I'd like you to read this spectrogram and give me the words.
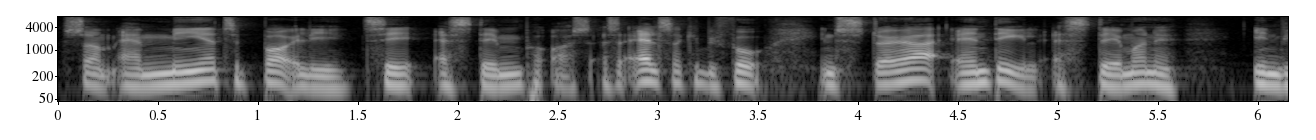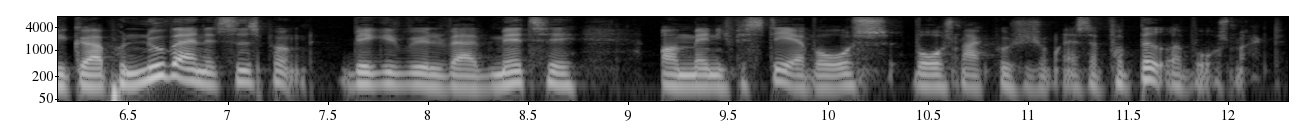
som er mere tilbøjelige til at stemme på os. Altså altså kan vi få en større andel af stemmerne, end vi gør på nuværende tidspunkt, hvilket vil være med til at manifestere vores, vores magtposition, altså forbedre vores magt.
